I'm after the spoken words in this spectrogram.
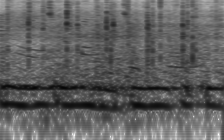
你一千六两千六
